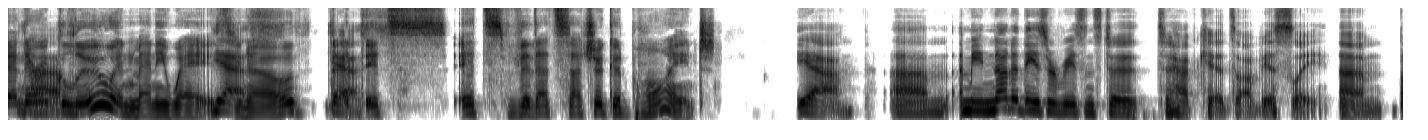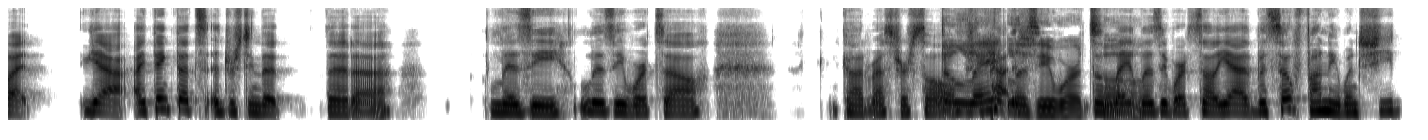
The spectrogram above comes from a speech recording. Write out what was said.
And they're um, a glue in many ways, yes, you know? That yes. It's, it's, that's such a good point. Yeah. Um, I mean, none of these are reasons to, to have kids, obviously. Um, but yeah, I think that's interesting that that uh, Lizzie Lizzie Wurtzel, God rest her soul, the late passed, Lizzie Wurtzel, the late Lizzie Wurtzel. Yeah, it was so funny when she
